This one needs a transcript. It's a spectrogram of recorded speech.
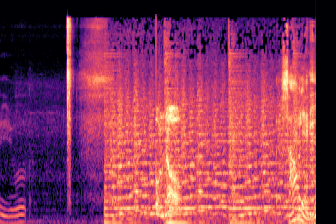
ஐயோ சாவலியா நீ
